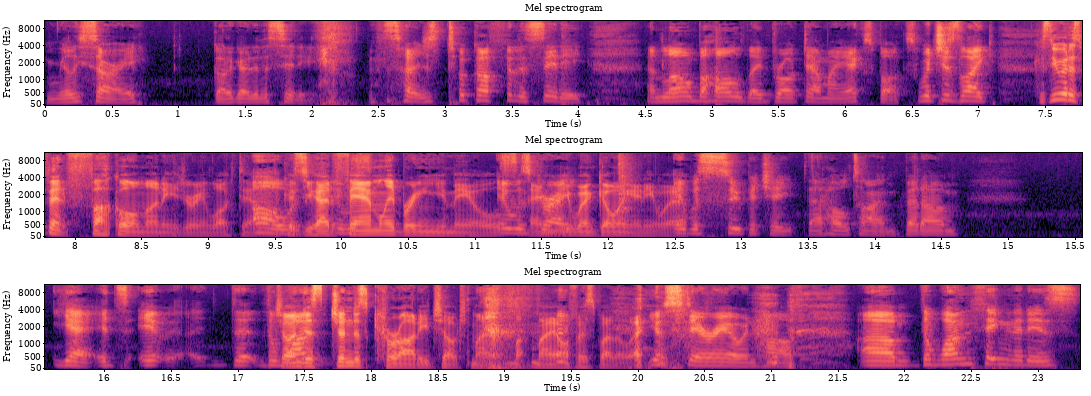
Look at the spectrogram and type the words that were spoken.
I'm really sorry, got to go to the city. so I just took off for the city, and lo and behold, they brought down my Xbox, which is like Because you would have spent fuck all money during lockdown. Oh, it because was- you had was- family bringing you meals. it was and great. You weren't going anywhere. it was super cheap that whole time. But um, yeah, it's it the the John one just John just karate chopped my my, my office. By the way, your stereo in half. Um, the one thing that is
